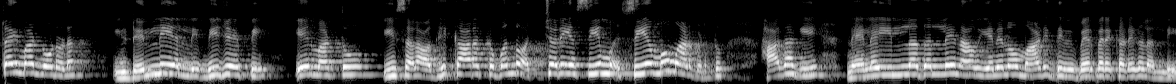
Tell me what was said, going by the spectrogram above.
ಟ್ರೈ ಮಾಡಿ ನೋಡೋಣ. ಈ ಡೆಲ್ಲಿಯಲ್ಲಿ ಬಿ ಜೆ ಪಿ ಏನು ಮಾಡ್ತು? ಈ ಸಲ ಅಧಿಕಾರಕ್ಕೆ ಬಂದು ಅಚ್ಚರಿಯ ಸಿ ಎಂ ಸಿ ಮಾಡಿಬಿಡ್ತು. ಹಾಗಾಗಿ ನೆಲೆ ಇಲ್ಲದಲ್ಲೇ ನಾವು ಏನೇನೋ ಮಾಡಿದ್ದೀವಿ ಬೇರೆ ಬೇರೆ ಕಡೆಗಳಲ್ಲಿ,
